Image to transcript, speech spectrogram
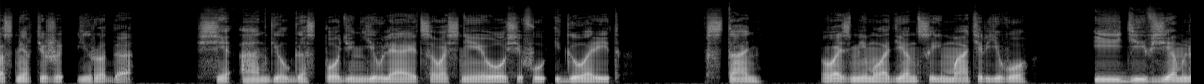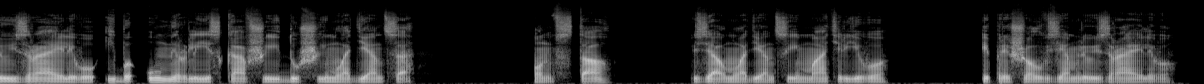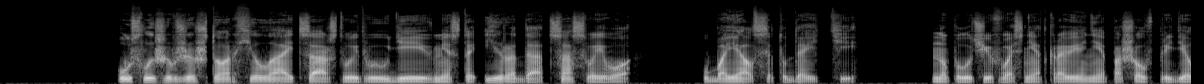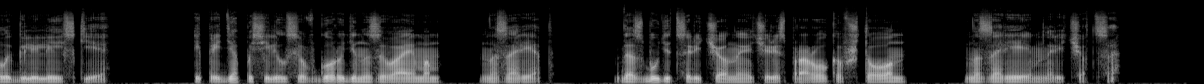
По смерти же Ирода, все ангел Господень является во сне Иосифу и говорит «Встань, возьми младенца и матерь его, и иди в землю Израилеву, ибо умерли искавшие души младенца». Он встал, взял младенца и матерь его и пришел в землю Израилеву. Услышав же, что Архилай царствует в Иудее вместо Ирода, отца своего, убоялся туда идти, но, получив во сне откровение, пошел в пределы Галилейские и, придя, поселился в городе, называемом Назарет. Да сбудется реченое через пророков, что он Назареем наречется.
